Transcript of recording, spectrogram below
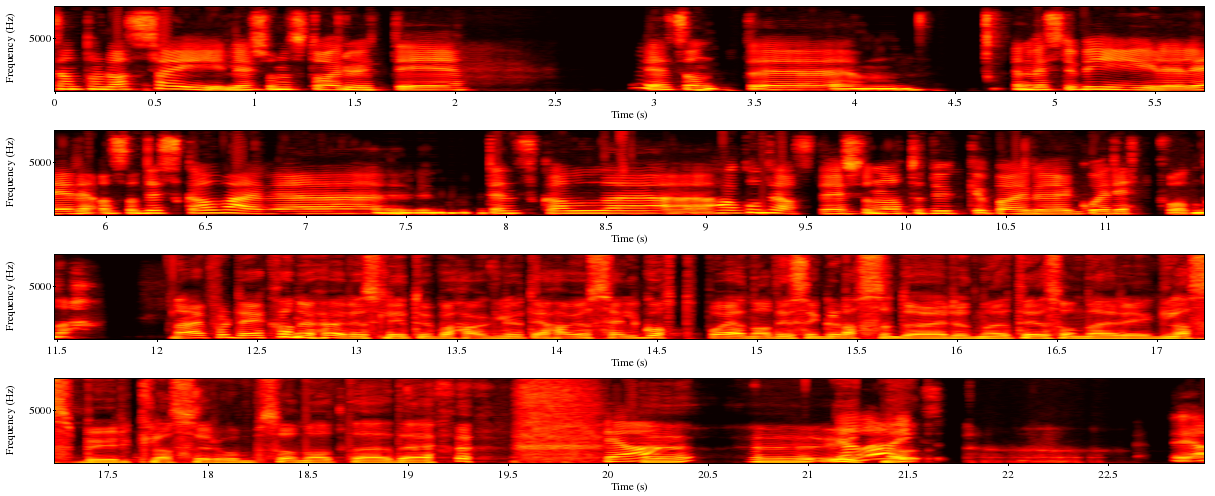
sant, når du har søyler som står ute i et sånt eh, en vestibyl eller altså Det skal være Den skal uh, ha kontraster, sånn at du ikke bare går rett på den, da. Nei, for det kan jo høres litt ubehagelig ut. Jeg har jo selv gått på en av disse glassdørene til sånne der glassburklasserom, sånn at eh, det Ja. uh, ja, ja,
